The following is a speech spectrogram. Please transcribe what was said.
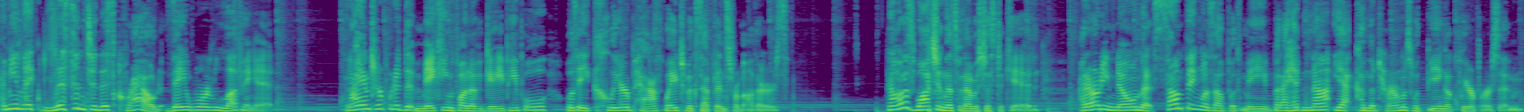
I mean, like, listen to this crowd. They were loving it. And I interpreted that making fun of gay people was a clear pathway to acceptance from others. Now, I was watching this when I was just a kid. I'd already known that something was up with me, but I had not yet come to terms with being a queer person.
